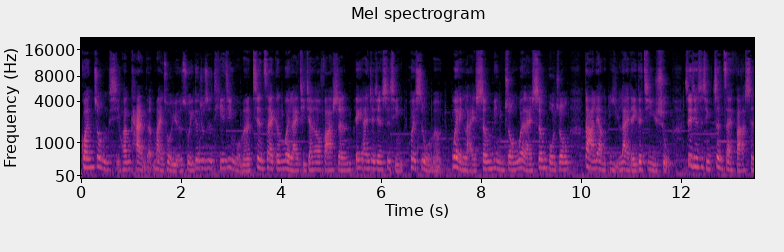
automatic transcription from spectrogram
观众喜欢看的卖座元素，一个就是贴近我们现在跟未来即将要发生 AI 这件事情，会是我们未来生命中、未来生活中大量依赖的一个技术。这件事情正在发生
